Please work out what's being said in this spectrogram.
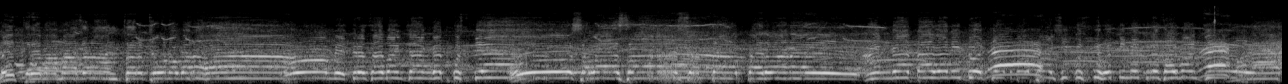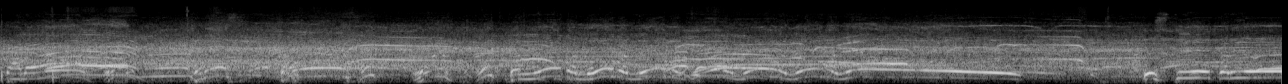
मैत्रे मामा जरा अंतर ठेवून उभा राहा. हो मित्र साहेबांच्या अंगात कुस्ती आहे. हो सवासा स्वतः पैलवान आहे. अंगात आग आणि डोक्यात अशी कुस्ती होती मित्र साहेबांची. बल्ले बल्ले बल्ले बल्ले बल्ले बल्ले बल्ले कुस्ती करिए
